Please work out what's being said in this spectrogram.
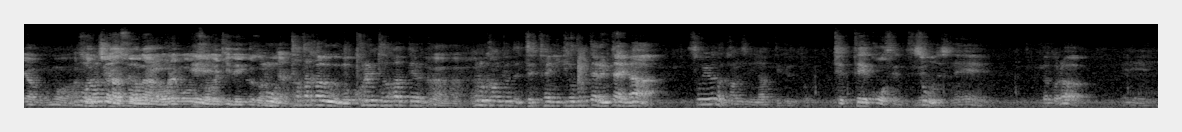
やもうもうそっちがそうなら俺もそえ。えの気でいくぞもうみたいな。戦うもうこれに戦ってやると、はいはいこの環境で絶対に生き残ってやるみたいなそういうような感じになってくると。徹底抗戦ですね。そうですね。だから、えー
